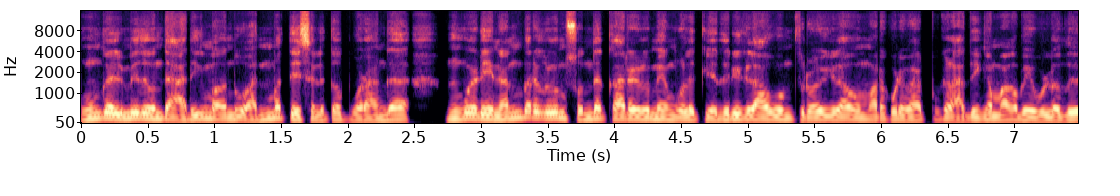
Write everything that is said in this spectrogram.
உங்கள் மீது வந்து அதிகமாக வந்து வன்மத்தை செலுத்த போகிறாங்க உங்களுடைய நண்பர்களும் சொந்தக்காரர்களுமே உங்களுக்கு எதிரிகளாகவும் துரோகிகளாகவும் வரக்கூடிய வாய்ப்புகள் அதிகமாகவே உள்ளது.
